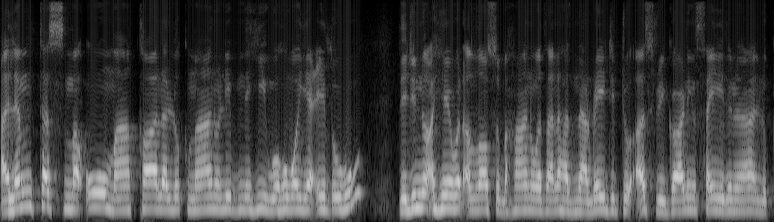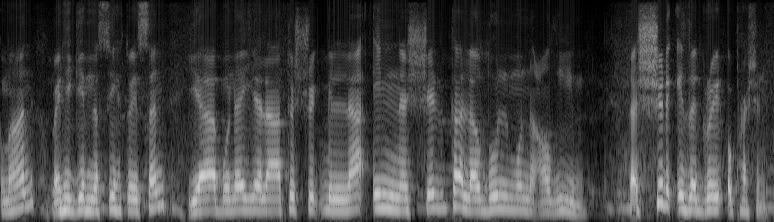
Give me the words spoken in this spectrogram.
Alam tasma'u ma qala Luqman libnihi wa huwa ya'idhuhu? Did you not hear what Allah subhanahu wa ta'ala has narrated to us regarding Sayyidina Luqman when he gave nasih to his son? Ya bunayya la tushrik billah inna shirka la dhulmun azim. That shirk is a great oppression.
